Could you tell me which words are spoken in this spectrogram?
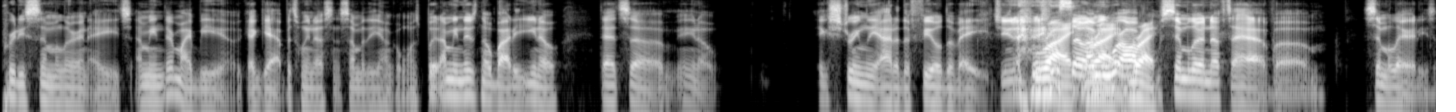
pretty similar in age. I mean, there might be a, a gap between us and some of the younger ones, but I mean, there's nobody, you know, that's uh, you know, extremely out of the field of age. You know, Right, so I right, mean, we're all right. similar enough to have um, similarities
